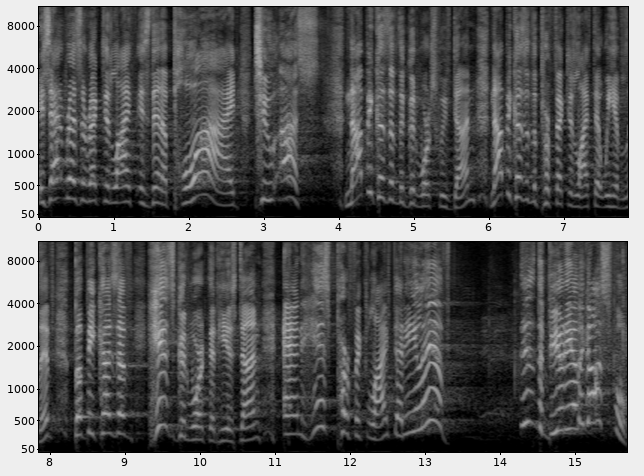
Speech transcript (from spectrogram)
is that resurrected life is then applied to us. Not because of the good works we've done, not because of the perfected life that we have lived, but because of His good work that He has done and His perfect life that He lived. This is the beauty of the gospel.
